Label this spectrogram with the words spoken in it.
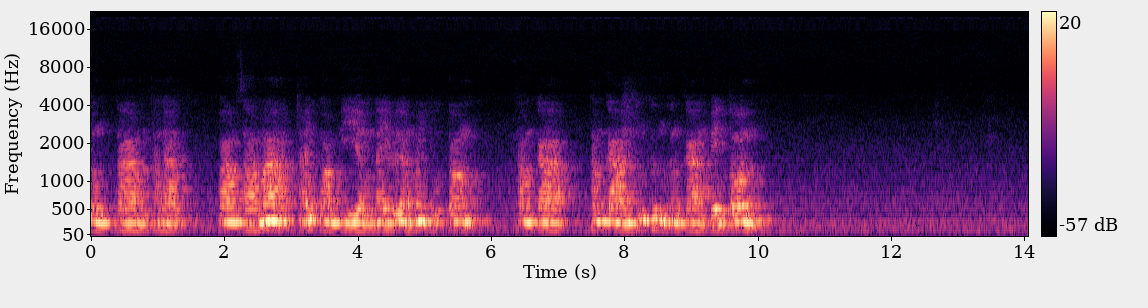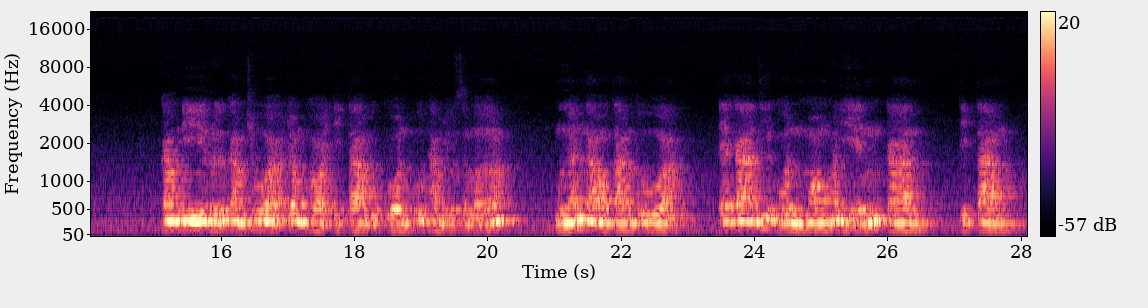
ตรงตามถนัดความสามารถใช้ความเพียรในเรื่องไม่ถูก ต้องทำการทำการครึ่งครึ่งกลางกลางเป็นต้น กรรมดีหรือกรรมชั่วย่อมคอยติดตามบุคคลผู้ทำอยู่เสมอ เหมือนเงาตามตัว แต่การที่คนมองไม่เห็นการติดตามข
